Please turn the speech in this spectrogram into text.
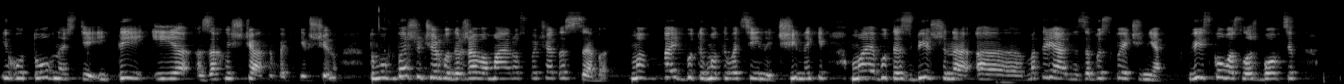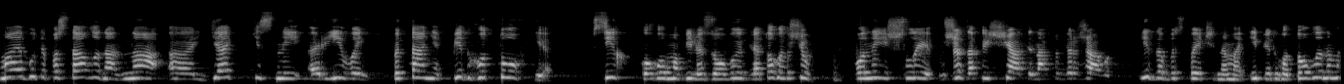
і готовності йти і захищати батьківщину. Тому в першу чергу держава має розпочати з себе. Мають бути мотиваційні чинники, має бути збільшене е, матеріальне забезпечення військовослужбовців. Має бути поставлена на е, якісний рівень питання підготовки всіх, кого мобілізовують, для того, щоб вони йшли вже захищати нашу державу і забезпеченими, і підготовленими.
